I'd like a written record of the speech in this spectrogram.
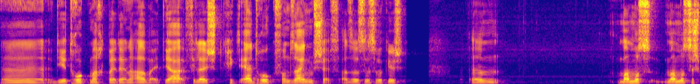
äh, dir Druck macht bei deiner Arbeit. Ja, vielleicht kriegt er Druck von seinem Chef. Also es ist wirklich, ähm, man, muss, man muss sich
